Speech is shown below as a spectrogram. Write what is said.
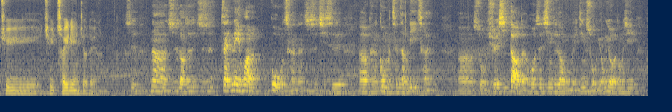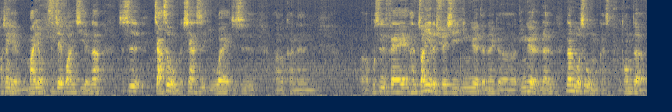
去去淬炼就对了。是，那其实老师就是在内化的。过程呢，就是其实呃，可能跟我们成长历程，呃，所学习到的，或是现阶段我们已经所拥有的东西，好像也蛮有直接关系的。那只是假设我们现在是一位，就是呃，可能呃，不是非很专业的学习音乐的那个音乐人。那如果是我们可能是普通的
